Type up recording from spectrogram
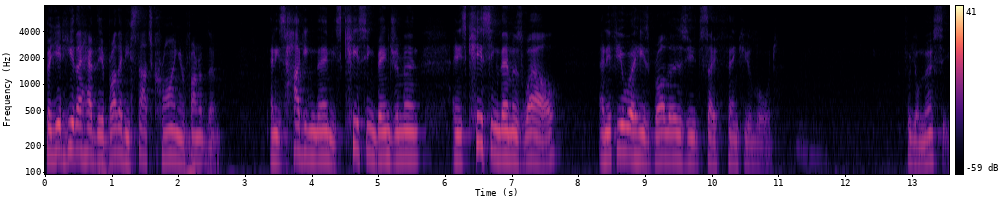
But yet here they have their brother and he starts crying in front of them. And he's hugging them, he's kissing Benjamin, and he's kissing them as well. And if you were his brothers, you'd say, Thank you, Lord, for your mercy.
